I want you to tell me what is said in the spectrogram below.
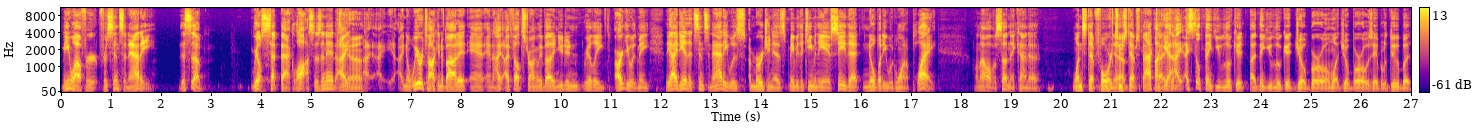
Meanwhile, for for Cincinnati, this is a real setback loss, isn't it? I Yeah. I, I, I know we were talking about it, and and I, I felt strongly about it, and you didn't really argue with me. The idea that Cincinnati was emerging as maybe the team in the AFC that nobody would want to play. Well, now all of a sudden they kind of one step forward, Yeah. two steps back Uh, yeah, thing. I, I still think you look at I think you look at Joe Burrow and what Joe Burrow was able to do. But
